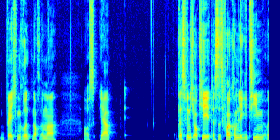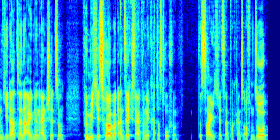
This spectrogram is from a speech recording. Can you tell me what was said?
welchen Gründen auch immer, aus, ja, das finde ich okay. Das ist vollkommen legitim und jeder hat seine eigenen Einschätzungen. Für mich ist Herbert an 6 einfach eine Katastrophe. Das sage ich jetzt einfach ganz offen so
